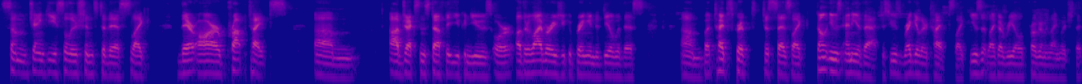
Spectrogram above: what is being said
some janky solutions to this. Like there are prop types um, objects and stuff that you can use or other libraries you could bring in to deal with this. Um, but TypeScript just says like, don't use any of that. Just use regular types, like use it like a real programming language that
